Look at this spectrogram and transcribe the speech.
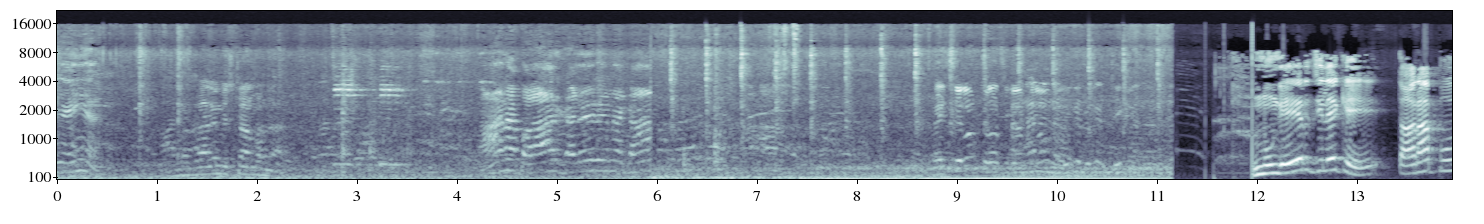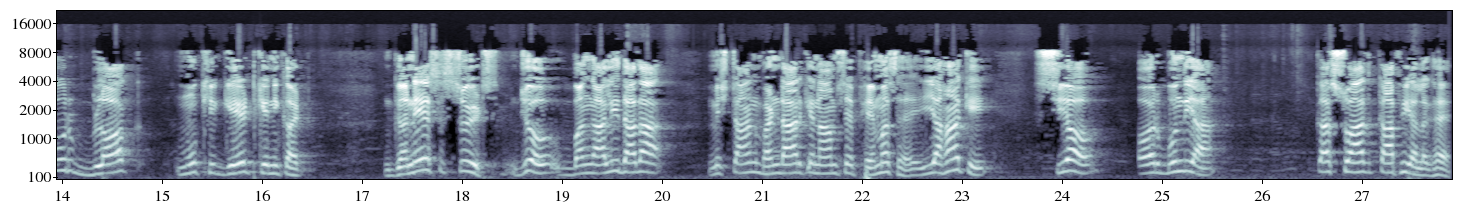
बंगाली मिष्ठान भंडार आना बाहर खड़े रहना कहाँ? मुंगेर ज़िले के तारापुर ब्लॉक मुख्य गेट के निकट गणेश स्वीट्स जो बंगाली दादा मिष्ठान भंडार के नाम से फ़ेमस है यहाँ के सेव और बुंदिया का स्वाद काफ़ी अलग है।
